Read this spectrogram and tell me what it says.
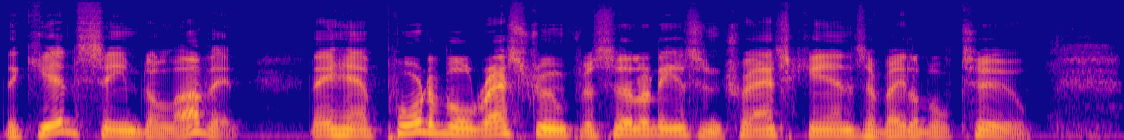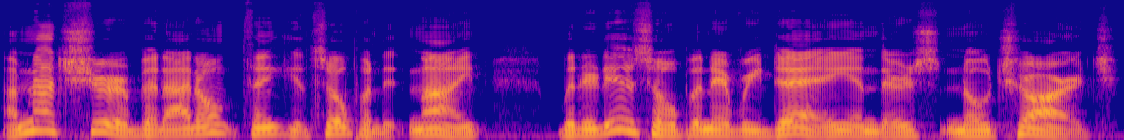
The kids seem to love it. They have portable restroom facilities and trash cans available too. I'm not sure, but I don't think it's open at night, but it is open every day and there's no charge.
